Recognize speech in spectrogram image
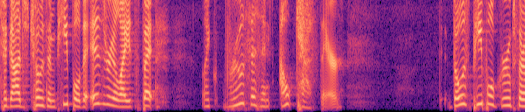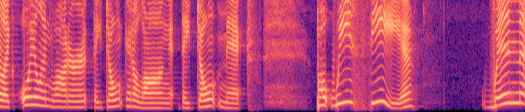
to God's chosen people, the Israelites, but like Ruth is an outcast there. Those people groups are like oil and water, they don't get along, they don't mix. But we see when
